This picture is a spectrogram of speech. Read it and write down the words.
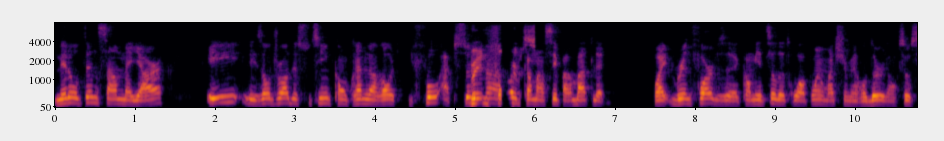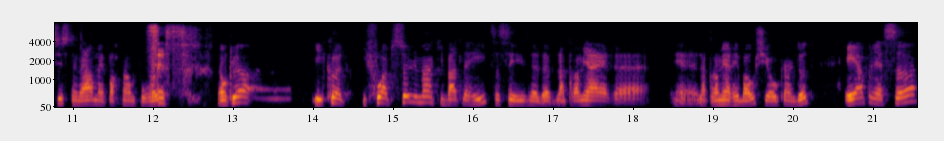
Middleton semble meilleur et les autres joueurs de soutien comprennent leur rôle. Il faut absolument commencer par battre le. Oui, Bryn Forbes, euh, combien de tirs de trois points au match numéro 2? Donc, ça aussi, c'est une arme importante pour eux. Donc là, écoute, il faut absolument qu'ils battent le Heat. Ça, c'est la, première, euh, euh, la première ébauche, il n'y a aucun doute. Et après ça,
